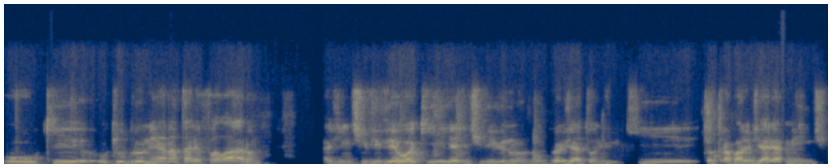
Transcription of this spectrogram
O que, o que o Bruno e a Natália falaram, a gente viveu aqui, a gente vive no, no projeto onde, que, que eu trabalho diariamente,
